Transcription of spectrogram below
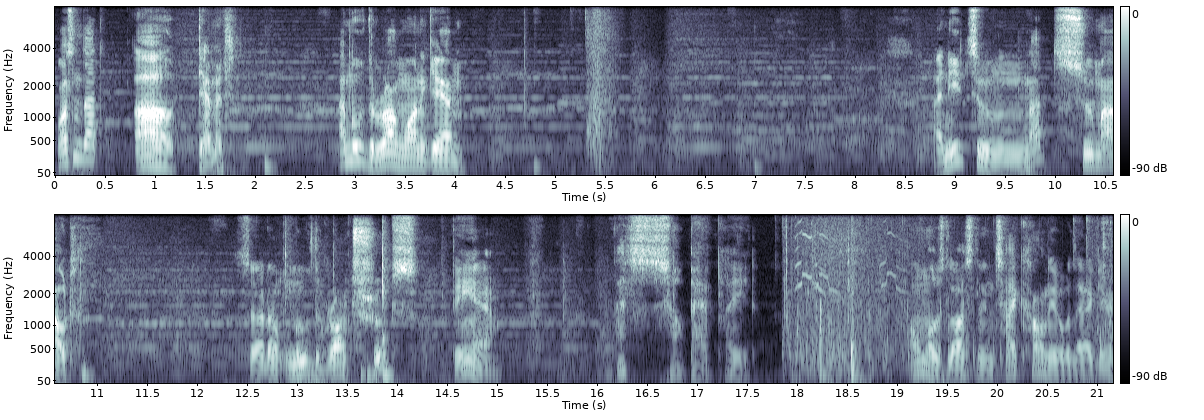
Wasn't that? Oh, damn it. I moved the wrong one again. I need to not zoom out. So I don't move the wrong troops. Damn. That's so bad played. Almost lost the entire colony over there again.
